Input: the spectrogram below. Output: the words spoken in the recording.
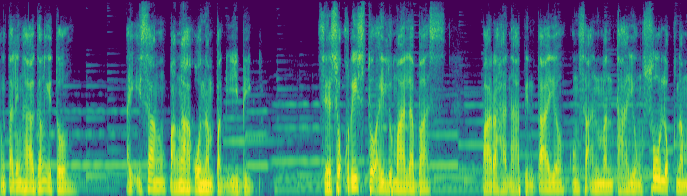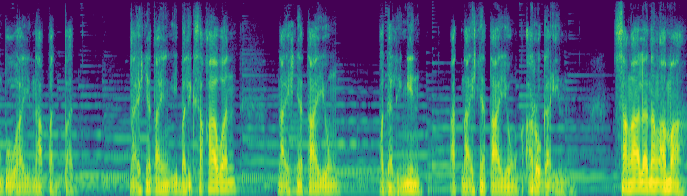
Ang talinghagang ito ay isang pangako ng pag-ibig. Si Yeso Kristo ay lumalabas para hanapin tayo kung saan man tayong sulok ng buhay napadpad. Nais niya tayong ibalik sa kawan, nais niya tayong pagalingin, at nais niya tayong arugain. Sa ngala ng Ama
